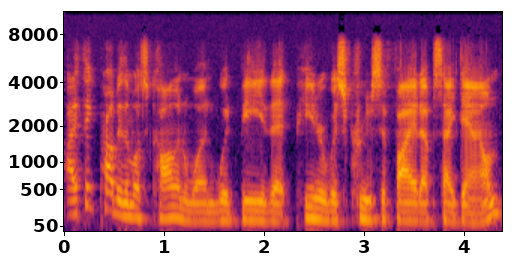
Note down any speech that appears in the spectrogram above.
I think probably the most common one would be that Peter was crucified upside down.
